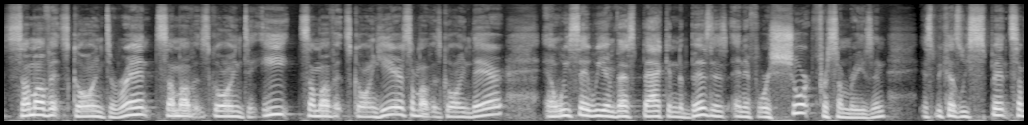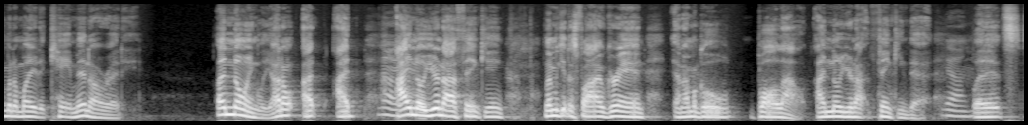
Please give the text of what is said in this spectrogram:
Some of it's going to rent, some of it's going to eat, some of it's going here, some of it's going there. And we say we invest back in the business. And if we're short for some reason, it's because we spent some of the money that came in already. unknowingly. I don't. I I I know you're not thinking. Let me get this five grand and I'm gonna go ball out. I know you're not thinking that. Yeah. But it's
